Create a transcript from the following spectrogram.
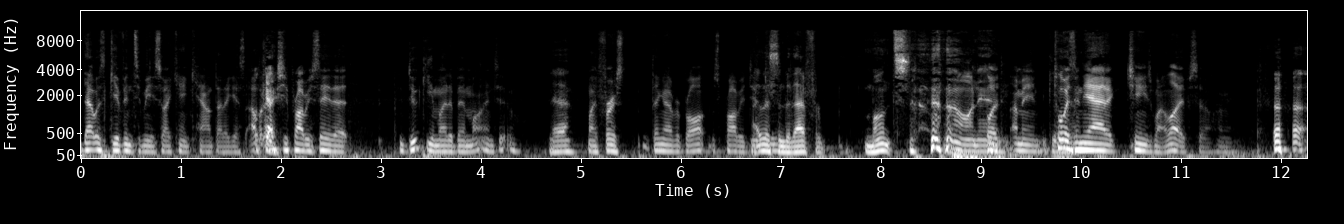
That was given to me, so I can't count that. I guess I would actually probably say that Dookie might have been mine too. Yeah. My first thing I ever bought was probably Dookie. I listened to that for months on end. But I mean, Can't Toys in the Attic changed my life. So I mean,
